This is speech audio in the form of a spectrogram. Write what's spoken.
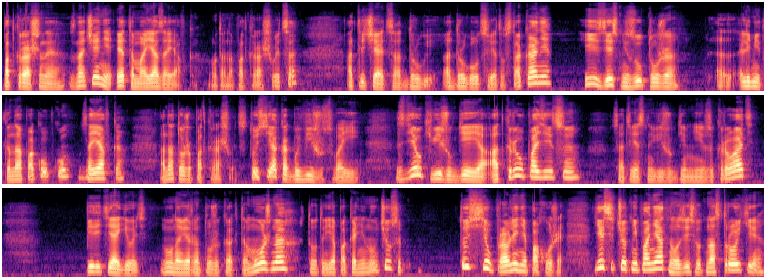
подкрашенное значение, это моя заявка. Вот она подкрашивается, отличается от, друг, от другого цвета в стакане. И здесь внизу тоже э, лимитка на покупку, заявка она тоже подкрашивается. То есть я как бы вижу свои сделки, вижу, где я открыл позицию, соответственно, вижу, где мне ее закрывать. Перетягивать, ну, наверное, тоже как-то можно. Что-то я пока не научился. То есть все управления похожи. Если что-то непонятно, вот здесь вот настройки,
